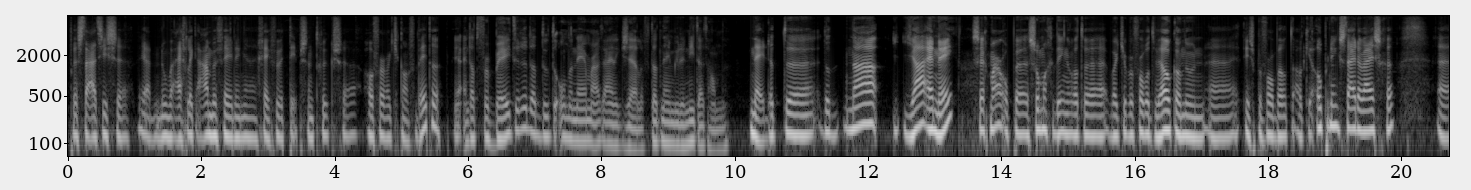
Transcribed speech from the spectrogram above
prestaties eh, ja, doen we eigenlijk aanbevelingen en geven we tips en trucs eh, over wat je kan verbeteren. Ja, en dat verbeteren, dat doet de ondernemer uiteindelijk zelf. Dat nemen jullie niet uit handen. Nee, dat, eh, dat na ja en nee, zeg maar. Op eh, sommige dingen wat, we, wat je bijvoorbeeld wel kan doen, eh, is bijvoorbeeld ook je openingstijden wijzigen. Eh,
